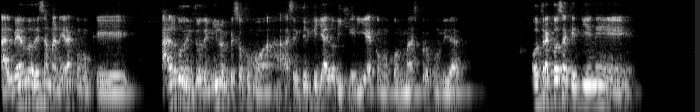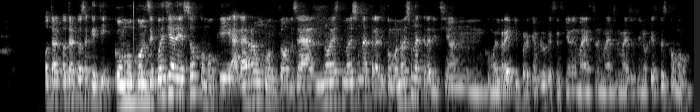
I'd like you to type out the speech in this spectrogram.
al verlo de esa manera, como que algo dentro de mí lo empezó como a, sentir que ya lo digería como con más profundidad. Otra cosa que tiene, otra, otra cosa que como consecuencia de eso, como que agarra un montón, o sea, no es, no es una, como no es una tradición como el Reiki, por ejemplo, que se enseñó de maestro en maestro en maestro, sino que esto es como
